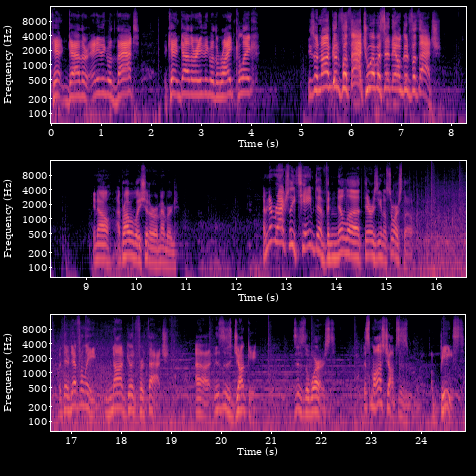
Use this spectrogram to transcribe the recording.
Can't gather anything with that. Can't gather anything with right click. These are not good for Thatch. Whoever said they are good for Thatch. You know, I probably should have remembered. I've never actually tamed a vanilla Therizinosaurus, though. But they're definitely not good for Thatch. Uh, this is junky. This is the worst. This Moschops is a beast.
